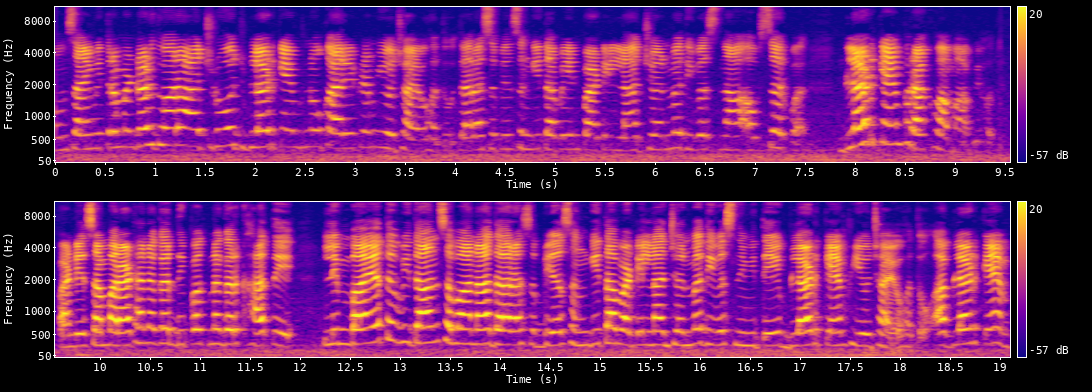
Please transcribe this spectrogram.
ઓમ સાઈ મિત્ર મંડળ દ્વારા આજ રોજ બ્લડ કેમ્પનો કાર્યક્રમ યોજાયો હતો. ધારાસભ્ય સંગીતાબેન પાટીલના જન્મદિવસના અવસર પર બ્લડ કેમ્પ રાખવામાં આવ્યો હતો. પાંડેસા મરાઠાનગર દીપકનગર ખાતે લિંબાયત વિધાનસભાના ધારાસભ્ય સંગીતા પાટીલના જન્મદિવસ નિમિત્તે બ્લડ કેમ્પ યોજાયો હતો. આ બ્લડ કેમ્પ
